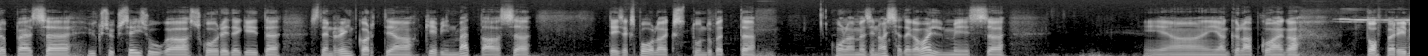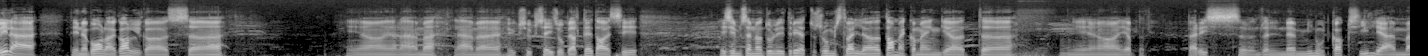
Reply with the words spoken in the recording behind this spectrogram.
lõppes äh, üks-üks seisuga, skoori tegid äh, Sten Reinkord ja Kevin Mätas. teiseks pooleks tundub, et äh, oleme siin asjadega valmis. ja, ja kõlab kohe ka Tohveri vile, teine poolaeg algas äh, ja, ja läheme, läheme üks-üks seisu pealt edasi. esimesena tulid riietusruumist välja Tammeka mängijad äh, ja, ja päris selline minut-kaks hiljem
